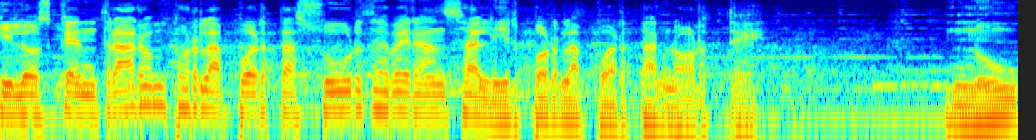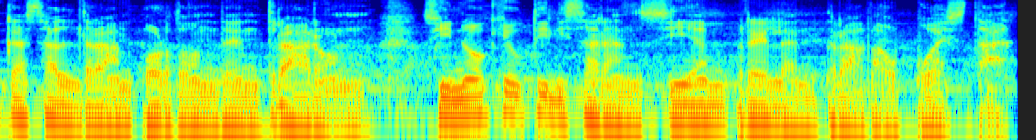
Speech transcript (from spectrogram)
y los que entraron por la puerta sur deberán salir por la puerta norte. Nunca saldrán por donde entraron, sino que utilizarán siempre la entrada opuesta.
